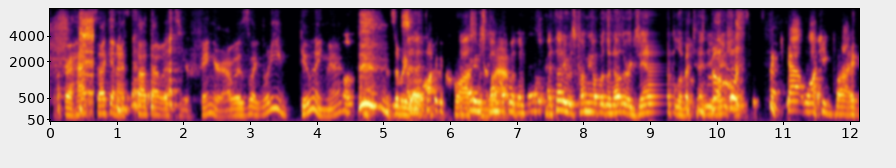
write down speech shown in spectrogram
for a half second, I thought that was your finger. I was like, "What are you doing, man?" Oh, somebody so walked across. I thought, he was coming up with another, I thought he was coming up with another example of attenuation. no, it's the cat walking by.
